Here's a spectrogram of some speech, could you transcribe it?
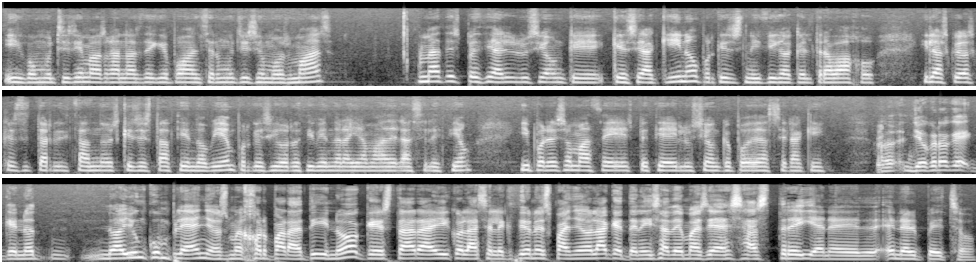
y, y con muchísimas ganas de que puedan ser muchísimos más. Me hace especial ilusión que, que sea aquí, ¿no? Porque significa que el trabajo y las cosas que está realizando es que se está haciendo bien, porque sigo recibiendo la llamada de la selección y por eso me hace especial ilusión que pueda ser aquí. Yo creo que, que no, no hay un cumpleaños mejor para ti, ¿no? Que estar ahí con la selección española, que tenéis además ya esa estrella en el, en el pecho.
